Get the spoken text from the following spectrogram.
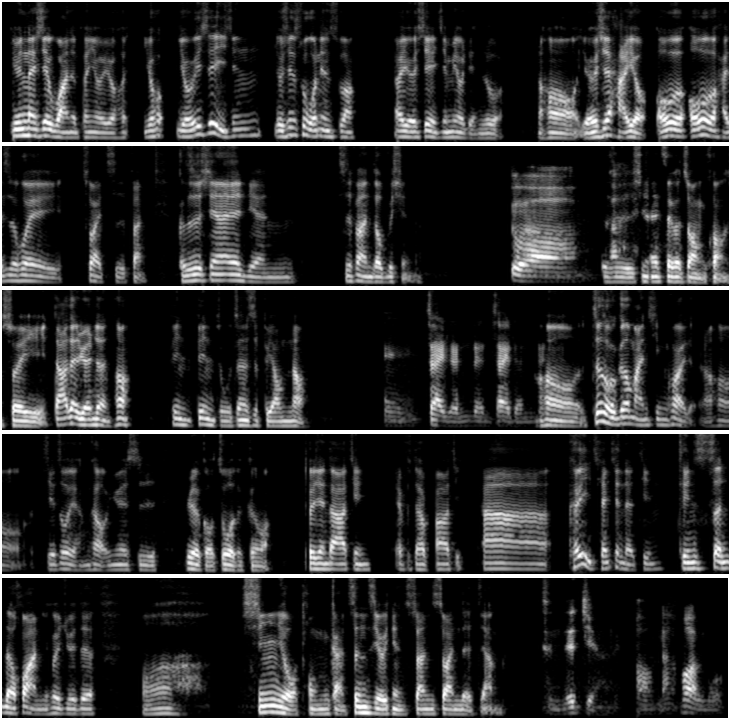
因为那些玩的朋友有很有有一些已经有些出国念书啊，啊有一些已经没有联络了，然后有一些还有偶尔偶尔还是会出来吃饭，可是现在连吃饭都不行了。对啊，就是现在这个状况，所以大家再忍忍哈，病病毒真的是不要闹。嗯，再忍忍，再忍忍。然后这首歌蛮轻快的，然后节奏也很好，因为是热狗做的歌嘛，推荐大家听 After Party。它可以浅浅的听，听深的话你会觉得哇、心有同感，甚至有一点酸酸的这样。真的假的？好，那换我。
